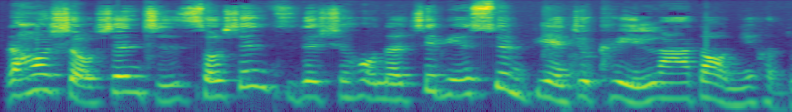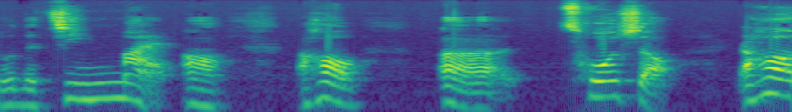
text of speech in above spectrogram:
然后手伸直，手伸直的时候呢，这边顺便就可以拉到你很多的经脉啊。然后呃搓手，然后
